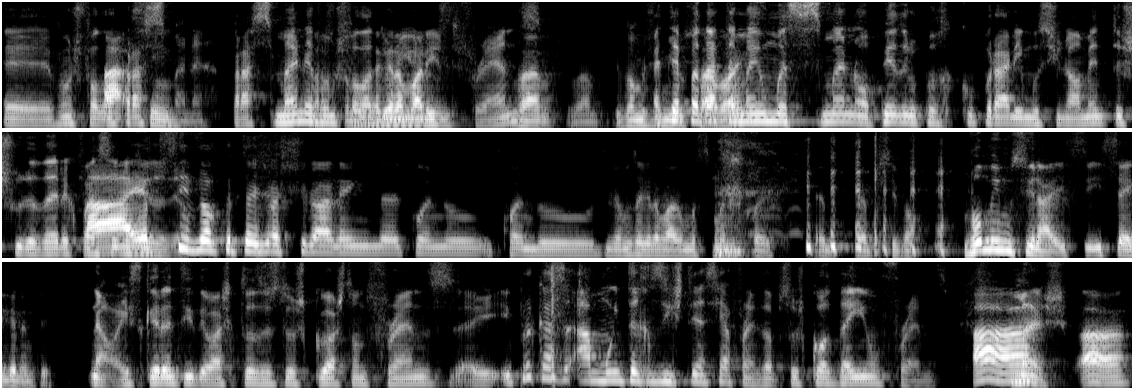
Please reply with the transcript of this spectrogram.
Uh, vamos falar ah, para sim. a semana. Para a semana Nós vamos falar do Reunion de Friends. Vamos, vamos. vamos Até para dar bem. também uma semana ao Pedro para recuperar emocionalmente da choradeira que vai ah, ser Ah, é possível dele. que eu esteja a chorar ainda quando, quando tivemos a gravar uma semana depois. é, é possível. Vou-me emocionar, isso, isso é garantido. Não, isso garantido. Eu acho que todas as pessoas que gostam de Friends, e, eh, e por acaso há muita resistência a Friends, há pessoas que odeiam Friends. Ah, mas ah,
